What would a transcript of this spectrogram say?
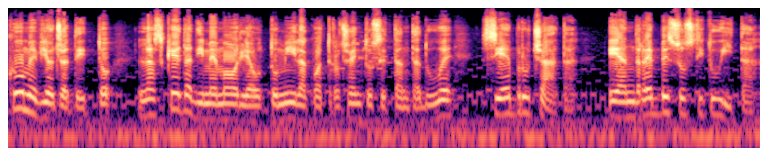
Come vi ho già detto, la scheda di memoria 8472 si è bruciata e andrebbe sostituita.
